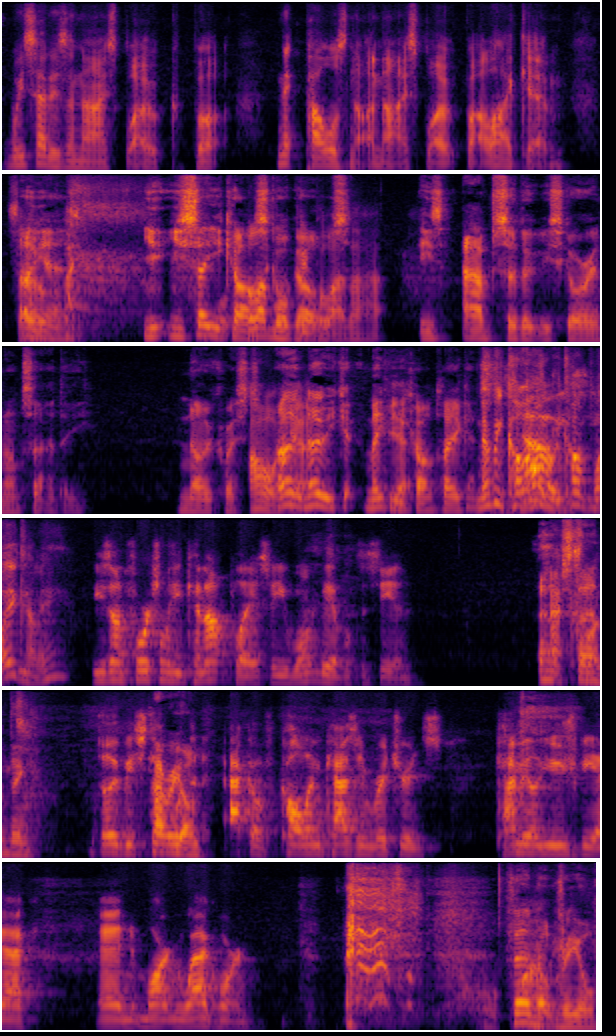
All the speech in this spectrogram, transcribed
we said he's a nice bloke, but Nick Powell's not a nice bloke, but I like him. So Oh, yeah. you, you say you can't we'll score goals. like that. He's absolutely scoring on Saturday. No question. Oh, oh yeah. no, he ca- maybe Yeah. he can't play against. No, he can't. No, he can't play, can he? he's unfortunately he cannot play, so you won't be able to see him. Outstanding. So he'll be stuck Carry with on. an attack of Colin Kazim Richards, Kamil Jóźwiak, and Martin Waghorn. They're not real.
